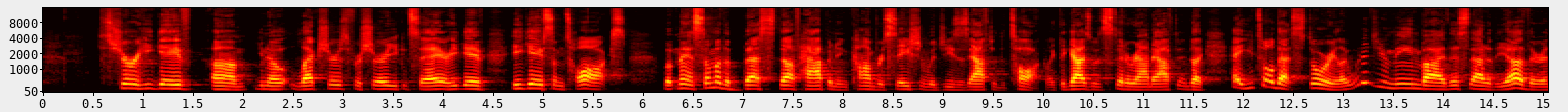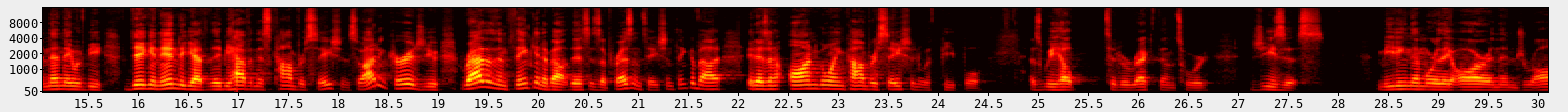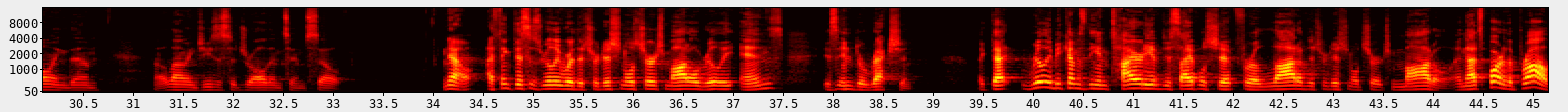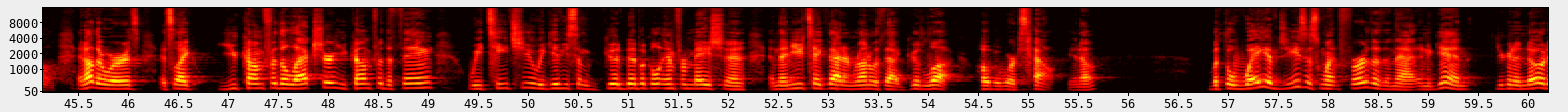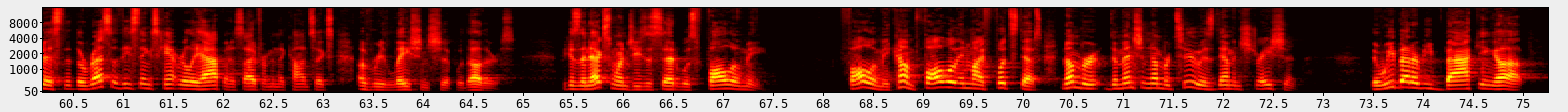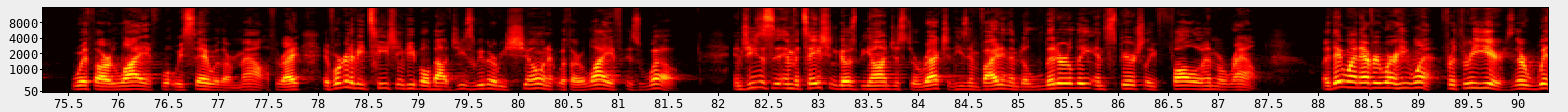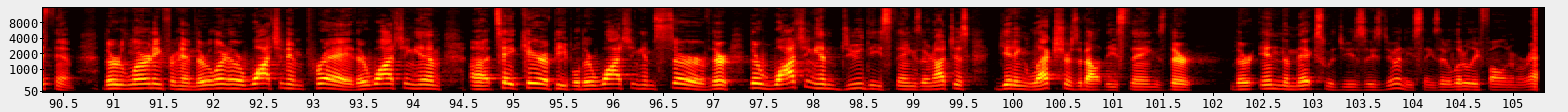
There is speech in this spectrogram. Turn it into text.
Sure, he gave um, you know lectures for sure you could say, or he gave he gave some talks, but man, some of the best stuff happened in conversation with Jesus after the talk. Like the guys would sit around after and be like, hey, you told that story. Like, what did you mean by this, that, or the other? And then they would be digging in together. They'd be having this conversation. So I'd encourage you, rather than thinking about this as a presentation, think about it as an ongoing conversation with people. as we help to direct them toward Jesus, meeting them where they are and then drawing them, allowing Jesus to draw them to himself. Now, I think this is really where the traditional church model really ends, is in direction. Like that really becomes the entirety of discipleship for a lot of the traditional church model. And that's part of the problem. In other words, it's like you come for the lecture, you come for the thing, we teach you, we give you some good biblical information, and then you take that and run with that. Good luck. Hope it works out, you know? But the way of Jesus went further than that. And again, you're going to notice that the rest of these things can't really happen aside from in the context of relationship with others. Because the next one Jesus said was, Follow me. Follow me. Come, follow in my footsteps. Number, dimension number two is demonstration. That we better be backing up with our life what we say with our mouth, right? If we're going to be teaching people about Jesus, we better be showing it with our life as well. And Jesus' invitation goes beyond just direction. He's inviting them to literally and spiritually follow him around. They went everywhere he went for three years. They're with him. They're learning from him. They're learning. They're watching him pray. They're watching him uh, take care of people. They're watching him serve. They're, they're watching him do these things. They're not just getting lectures about these things. They're, they're in the mix with Jesus. He's doing these things. They're literally following him around.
